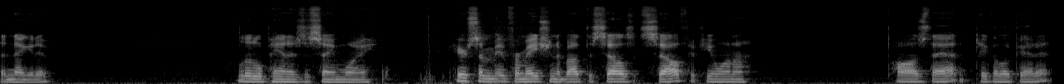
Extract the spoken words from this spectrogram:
the negative. Little pin is the same way. Here's some information about the cells itself if you want to pause that and take a look at it.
